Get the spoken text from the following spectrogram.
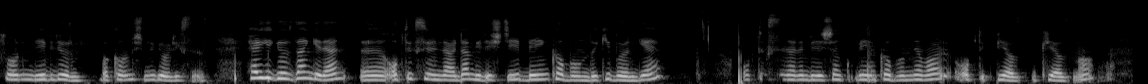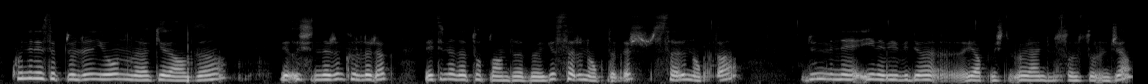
Sordum diye biliyorum. Bakalım şimdi göreceksiniz. Her iki gözden gelen e, optik sinirlerden birleştiği beyin kabuğundaki bölge optik sinirlerin birleşen beyin kabuğunda ne var? Optik kiyazma. Koni reseptörlerin yoğun olarak yer aldığı ve ışınların kırılarak retinada toplandığı bölge sarı noktadır. Sarı nokta. Dün yine, yine bir video yapmıştım öğrenci bir soru sorunca.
